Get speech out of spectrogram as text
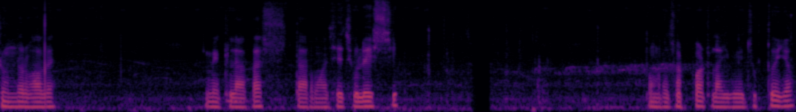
সুন্দরভাবে মেঘলা আকাশ, তার মাঝে চলে এসেছি। তোমরা ঝটপট লাইভে যুক্ত হয়ে যাও।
